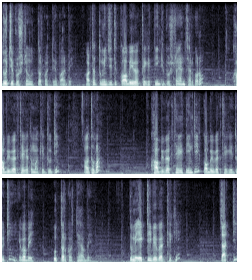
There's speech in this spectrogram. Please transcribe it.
দুটি প্রশ্নের উত্তর করতে পারবে। অর্থাৎ তুমি যদি ক বিভাগ থেকে তিনটি প্রশ্ন অ্যান্সার করো, খ বিভাগ থেকে তোমাকে দুটি, অথবা খ বিভাগ থেকে তিনটি, ক বিভাগ থেকে দুটি, এভাবে উত্তর করতে হবে। তুমি একটি বিভাগ থেকে চারটি,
